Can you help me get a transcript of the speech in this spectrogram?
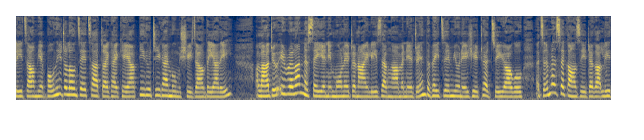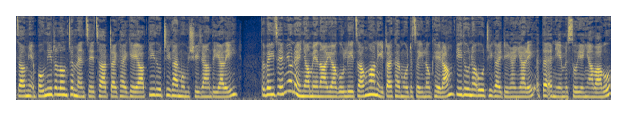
လေကြောင်းဖြင့်ဘုံသီးတစ်လုံးကျဲချတိုက်ခိုက်ခဲ့ရာပြည်သူထိခိုက်မှုမရှိကြောင်းသိရသည်အလားတူဧပြီလ20ရက်နေ့မွန်လယ်တနာရီ45မိနစ်တွင်တပိတ်ချင်းမြို့နယ်ရေထွက်ကျေးရွာကိုအကြမ်းဖက်စစ်ကောင်စီတပ်ကလေကြောင်းဖြင့်ဘုံသီးတစ်လုံးထပ်မံကျဲချတိုက်ခိုက်ခဲ့ရာပြည်သူထိခိုက်မှုမရှိကြောင်းသိရသည် တပိတ်ချင်းမြို့နယ်ညောင်မင်းသားရွာကိုလေကြောင်းကနေတိုက်ခိုက်မှုတစ်ကြိမ်လုပ်ခဲ့တာပြည်သူနှုတ်ထိခိုက်ဒဏ်ရာရတဲ့အသက်အန္တရာယ်မဆိုးရင်ရပါဘူး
